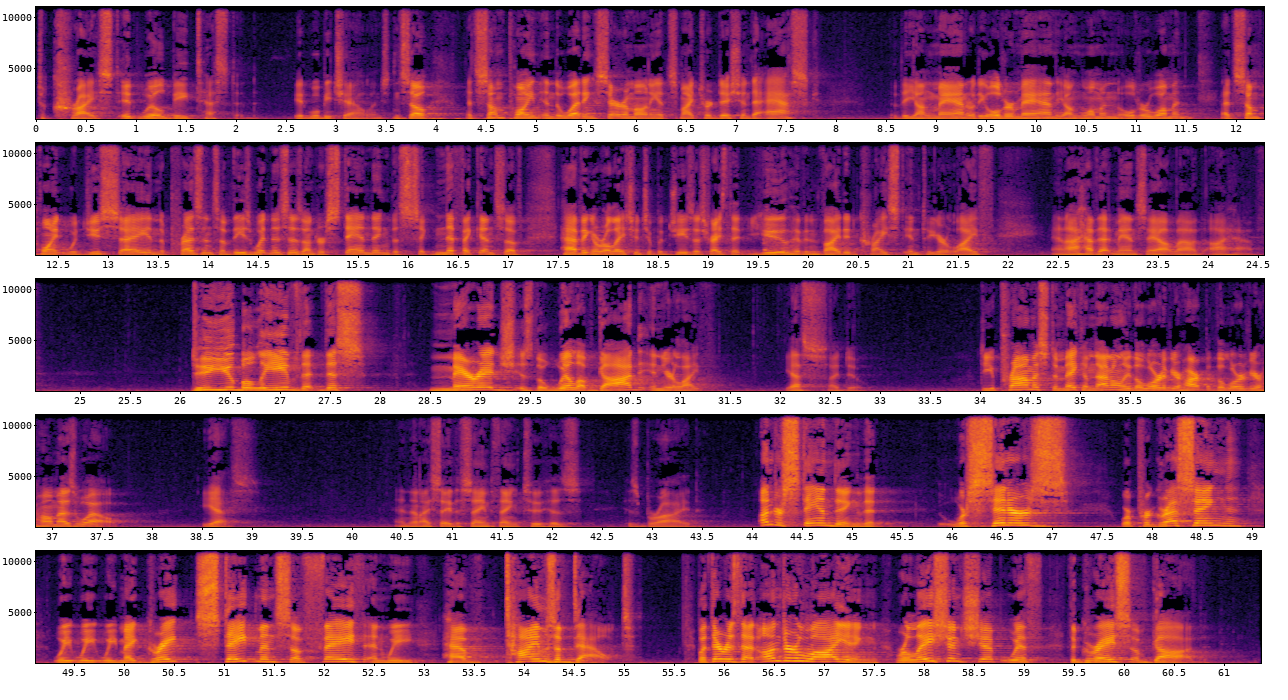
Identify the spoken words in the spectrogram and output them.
to Christ, it will be tested. It will be challenged. And so, at some point in the wedding ceremony, it's my tradition to ask the young man or the older man, the young woman, older woman, at some point, would you say, in the presence of these witnesses, understanding the significance of having a relationship with Jesus Christ, that you have invited Christ into your life? And I have that man say out loud, I have. Do you believe that this marriage is the will of God in your life? Yes, I do. Do you promise to make him not only the Lord of your heart, but the Lord of your home as well? Yes. And then I say the same thing to his, his bride. Understanding that we're sinners, we're progressing, we, we, we make great statements of faith, and we have times of doubt. But there is that underlying relationship with the grace of God,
